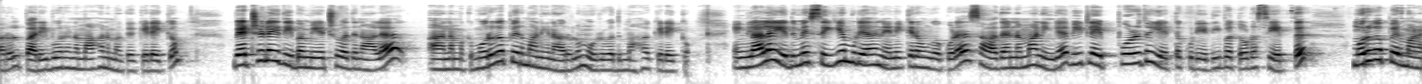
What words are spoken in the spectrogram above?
அருள் பரிபூரணமாக நமக்கு கிடைக்கும். வெற்றிலை தீபம் ஏற்றுவதனால நமக்கு முருகப்பெருமானின் அருளும் முழுவதுமாக கிடைக்கும். எங்களால் எதுவுமே செய்ய முடியாதுன்னு நினைக்கிறவங்க கூட சாதாரணமாக நீங்கள் வீட்டில் எப்பொழுதும் ஏற்றக்கூடிய தீபத்தோடு சேர்த்து முருகப்பெருமானை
